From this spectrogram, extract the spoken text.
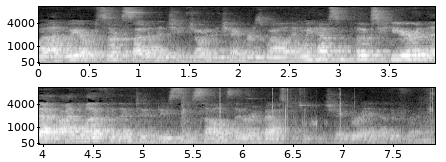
Well, and we are so excited that you've joined the chamber as well. And we have some folks here that I'd love for them to introduce themselves that are ambassadors with the chamber and other friends.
